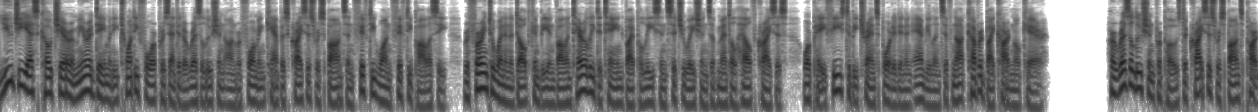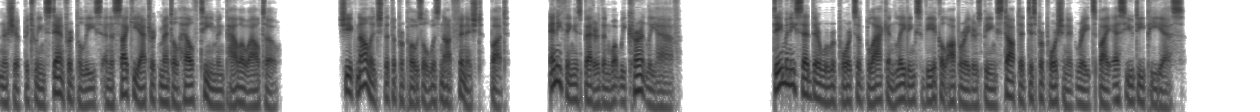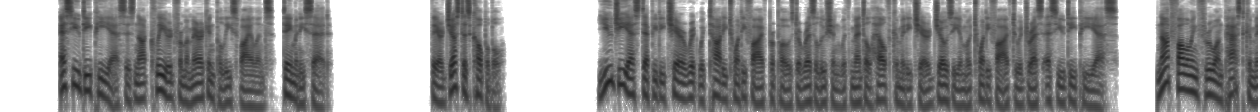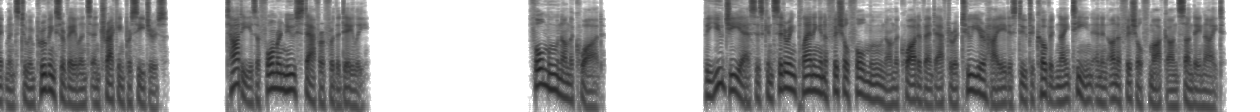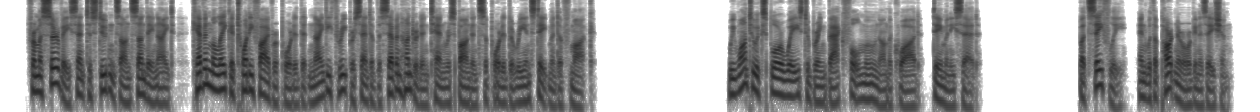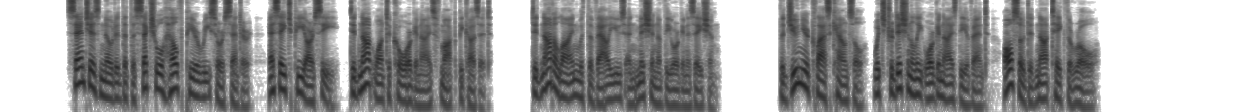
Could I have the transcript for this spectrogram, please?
UGS co-chair Amira Dehmani 24 presented a resolution on reforming campus crisis response and 5150 policy, referring to when an adult can be involuntarily detained by police in situations of mental health crisis or pay fees to be transported in an ambulance if not covered by Cardinal Care. Her resolution proposed a crisis response partnership between Stanford Police and a psychiatric mental health team in Palo Alto. She acknowledged that the proposal was not finished, but anything is better than what we currently have. Dehmani said there were reports of black and Latinx vehicle operators being stopped at disproportionate rates by SUDPS. SUDPS is not cleared from American police violence, Dehmani said. They are just as culpable. UGS Deputy Chair Ritwik Toddy 25 proposed a resolution with Mental Health Committee Chair Josie Amo 25 to address SUDPS. Not following through on past commitments to improving surveillance and tracking procedures. Toddy is a former news staffer for The Daily. Full Moon on the Quad. The UGS is considering planning an official full moon on the Quad event after a two year hiatus due to COVID 19 and an unofficial FMOC on Sunday night. From a survey sent to students on Sunday night, Kevin Maleka 25 reported that 93% of the 710 respondents supported the reinstatement of FMOC. We want to explore ways to bring back full moon on the quad, Dehmani said. But safely, and with a partner organization. Sanchez noted that the Sexual Health Peer Resource Center, SHPRC, did not want to co organize FMOC because it did not align with the values and mission of the organization. The Junior Class Council, which traditionally organized the event, also did not take the role.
